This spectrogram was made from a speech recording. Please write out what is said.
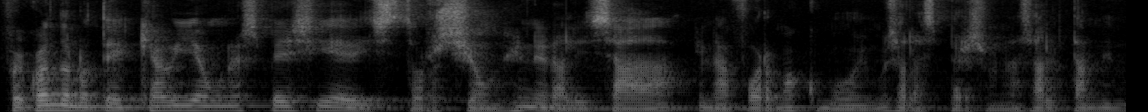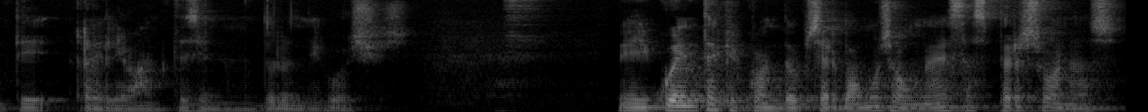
fue cuando noté que había una especie de distorsión generalizada en la forma como vemos a las personas altamente relevantes en el mundo de los negocios. Me di cuenta que cuando observamos a una de estas personas,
